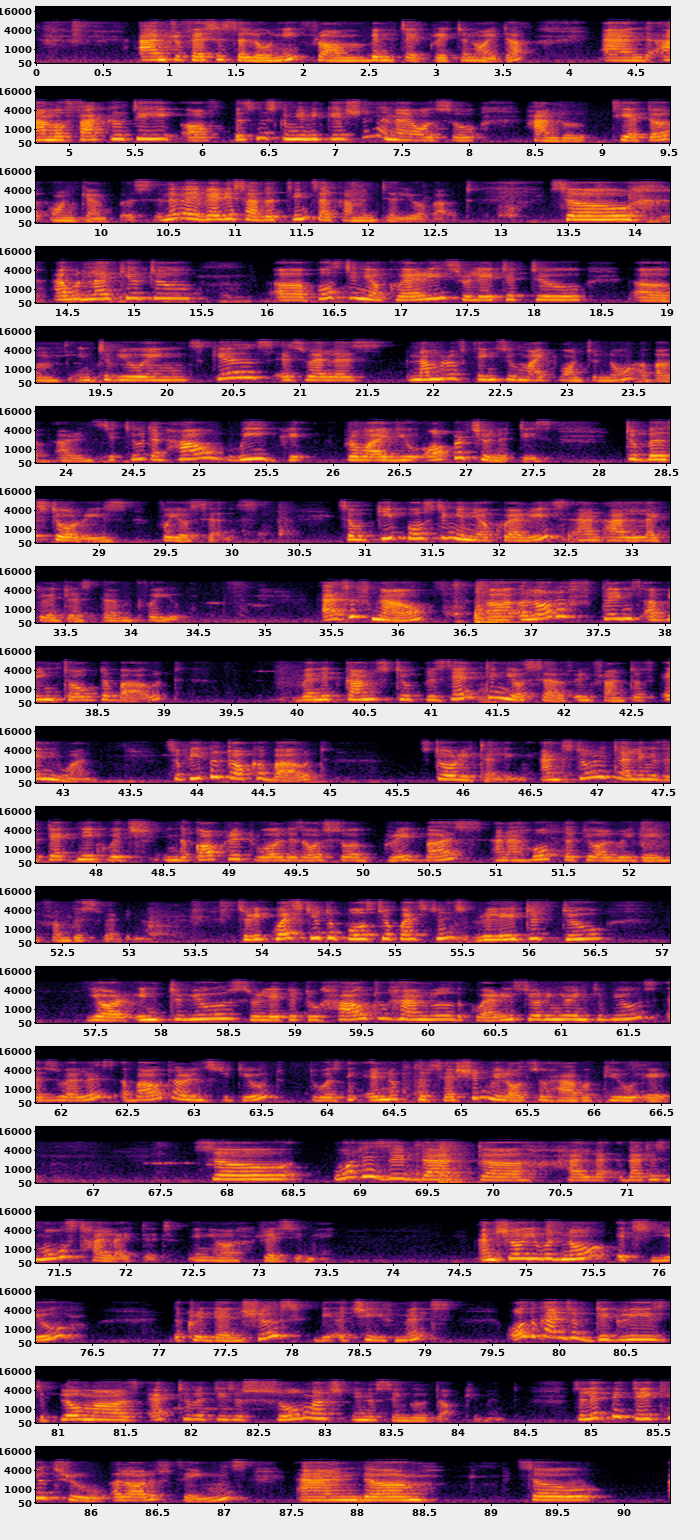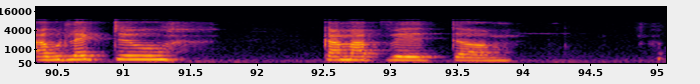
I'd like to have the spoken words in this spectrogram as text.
I'm Professor Saloni from BIMTech Greater Noida, and I'm a faculty of business communication, and I also handle theater on campus and there are various other things I'll come and tell you about. So I would like you to uh, post in your queries related to um, interviewing skills as well as a number of things you might want to know about our institute and how we provide you opportunities to build stories for yourselves. So keep posting in your queries and I'll like to address them for you as of now, uh, a lot of things are being talked about when it comes to presenting yourself in front of anyone. So people talk about storytelling, and storytelling is a technique which in the corporate world is also a great buzz, and I hope that you all will gain from this webinar. So request you to post your questions related to your interviews related to how to handle the queries during your interviews as well as about our institute. Towards the end of the session we'll also have a qa so what is it that uh, that is most highlighted in your resume? I'm sure you would know it's you the credentials the achievements all the kinds of degrees diplomas activities are so much in a single document. So let me take you through a lot of things. And um, so I would like to come up with, um,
